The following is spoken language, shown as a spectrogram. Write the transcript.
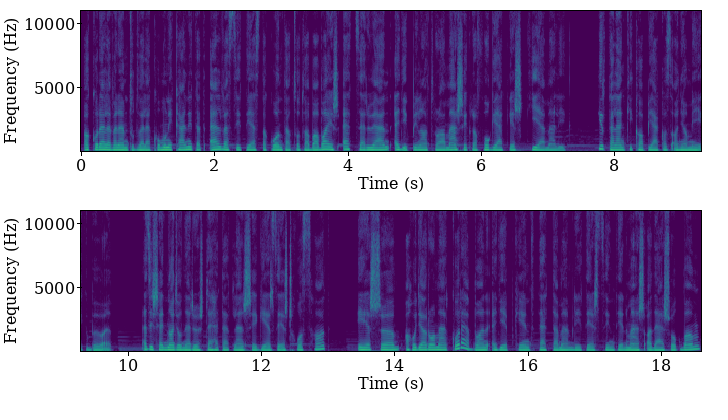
akkor eleve nem tud vele kommunikálni, tehát elveszíti ezt a kontaktot a baba, és egyszerűen egyik pillanatról a másikra fogják és kiemelik. Hirtelen kikapják az anyamékből. Ez is egy nagyon erős tehetetlenségérzést hozhat, és ahogy arról már korábban egyébként tettem említést szintén más adásokban,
